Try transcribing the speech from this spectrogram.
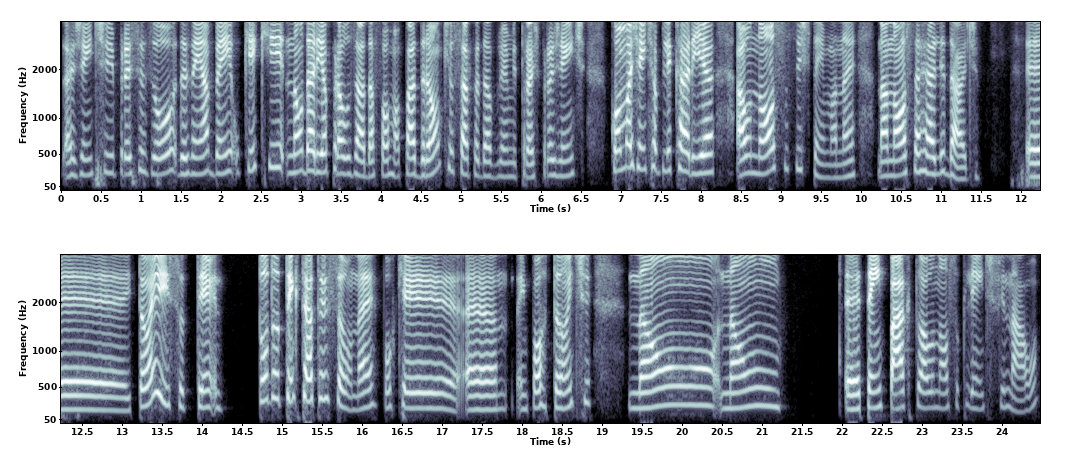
a gente precisou desenhar bem o que, que não daria para usar da forma padrão que o SAP AWM traz para a gente, como a gente aplicaria ao nosso sistema, né, na nossa realidade. É, então é isso, tem, tudo tem que ter atenção, né, porque é, é importante não, não é, ter impacto ao nosso cliente final,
